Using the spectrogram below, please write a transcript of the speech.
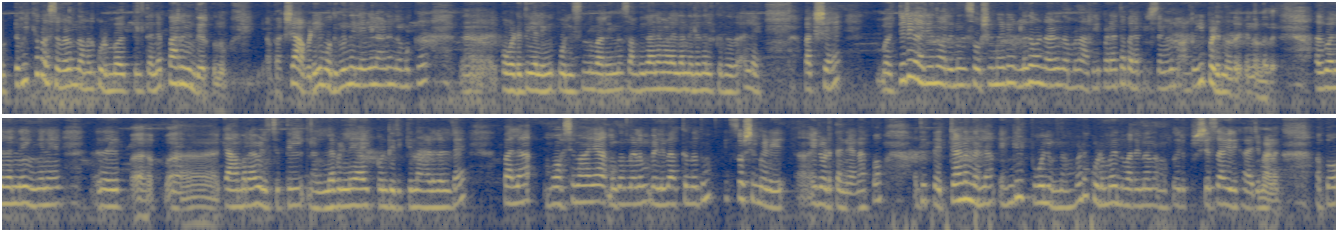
ഒട്ടുമിക്ക പ്രശ്നങ്ങളും നമ്മൾ കുടുംബത്തിൽ തന്നെ പറഞ്ഞു തീർക്കുന്നു. പക്ഷേ അവിടെയും ഒതുങ്ങുന്നില്ലെങ്കിലാണ് നമുക്ക് കോടതി അല്ലെങ്കിൽ പോലീസ് എന്ന് പറയുന്ന സംവിധാനങ്ങളെല്ലാം നിലനിൽക്കുന്നത് അല്ലേ? പക്ഷേ മറ്റൊരു കാര്യം എന്ന് പറയുന്നത് സോഷ്യൽ മീഡിയ ഉള്ളതുകൊണ്ടാണ് നമ്മൾ അറിയപ്പെടാത്ത പല പ്രശ്നങ്ങളും അറിയപ്പെടുന്നത് എന്നുള്ളത്. അതുപോലെ തന്നെ ഇങ്ങനെ ക്യാമറ വെളിച്ചത്തിൽ നല്ല പിള്ളയായിക്കൊണ്ടിരിക്കുന്ന ആളുകളുടെ പല മോശമായ മുഖങ്ങളും വെളിവാക്കുന്നതും സോഷ്യൽ മീഡിയയിലൂടെ തന്നെയാണ്. അപ്പോൾ അത് തെറ്റാണെന്നല്ല എങ്കിൽ പോലും നമ്മുടെ കുടുംബം എന്ന് പറയുന്നത് നമുക്കൊരു പ്രശസ്തമായ ഒരു കാര്യമാണ്. അപ്പോൾ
